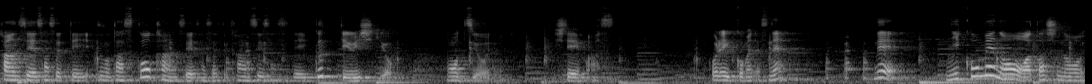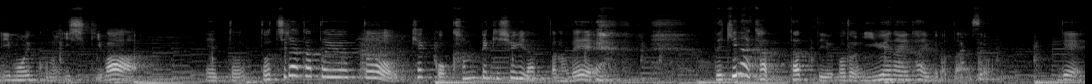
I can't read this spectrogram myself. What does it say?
完成させてそのタスクを完成させて完成させていくっていう意識を持つようにしています。これ1個目ですね。で2個目の私のもう1個の意識は、えっと、どちらかというと結構完璧主義だったので できなかったっていうことが言えないタイプだったんですよ。で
